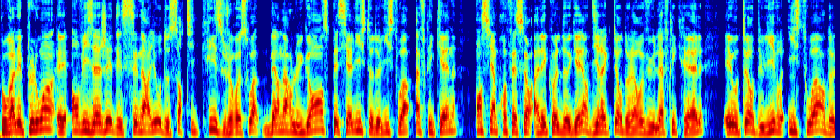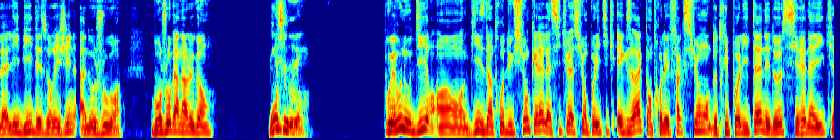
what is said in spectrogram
Pour aller plus loin et envisager des scénarios de sortie de crise, je reçois Bernard Lugan, spécialiste de l'histoire africaine, ancien professeur à l'école de guerre, directeur de la revue L'Afrique réelle et auteur du livre Histoire de la Libye des origines à nos jours. Bonjour Bernard Lugan. Bonjour. Pouvez-vous nous dire en guise d'introduction quelle est la situation politique exacte entre les factions de Tripolitaine et de Cyrénaïque?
